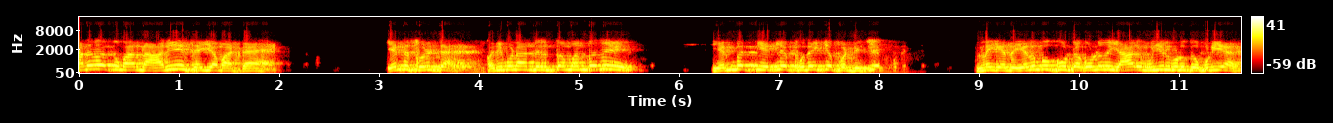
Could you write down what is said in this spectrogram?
அனுரகுமார் நான் அதையும் செய்ய மாட்டேன் என்று சொல்லிட்டார். பதிமூணாம் திருத்தம் என்பது எண்பத்தி எட்டுல புதைக்கப்பட்டுச்சு. இன்னைக்கு அந்த எலும்பு கூட்டை கொண்டு வந்து யாரும் உயிர் கொடுக்க முடியாது.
